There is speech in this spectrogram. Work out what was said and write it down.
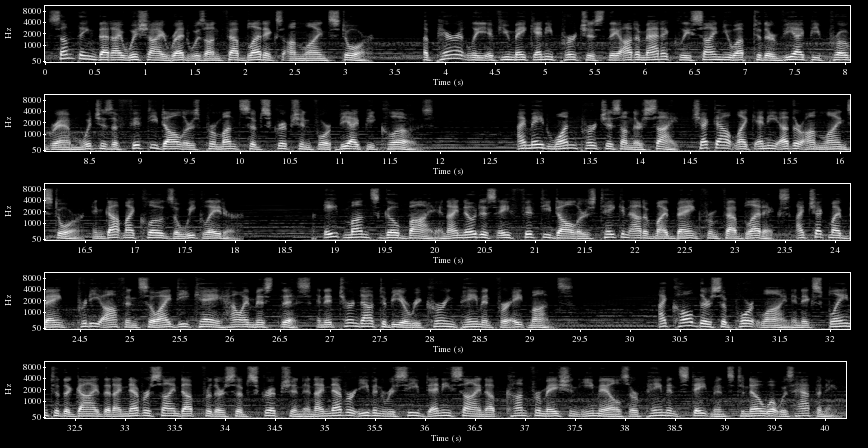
Something that I wish I read was on Fabletics online store. Apparently if you make any purchase they automatically sign you up to their VIP program which is a $50 per month subscription for VIP clothes. I made one purchase on their site, checked out like any other online store, and got my clothes a week later. Eight months go by and I notice a $50 taken out of my bank from Fabletics. I check my bank pretty often so I DK how I missed this, and it turned out to be a recurring payment for eight months. I called their support line and explained to the guy that I never signed up for their subscription and I never even received any sign-up confirmation emails or payment statements to know what was happening.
